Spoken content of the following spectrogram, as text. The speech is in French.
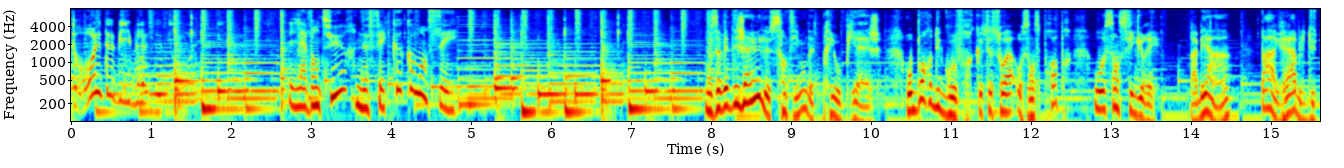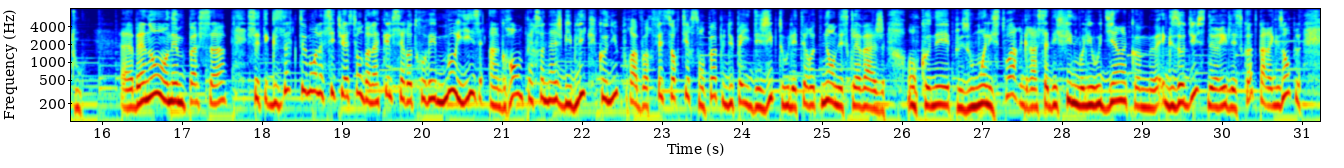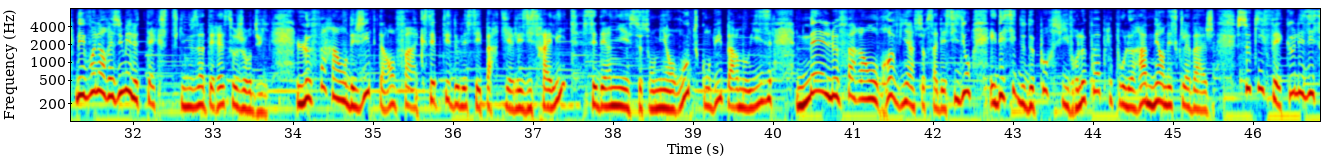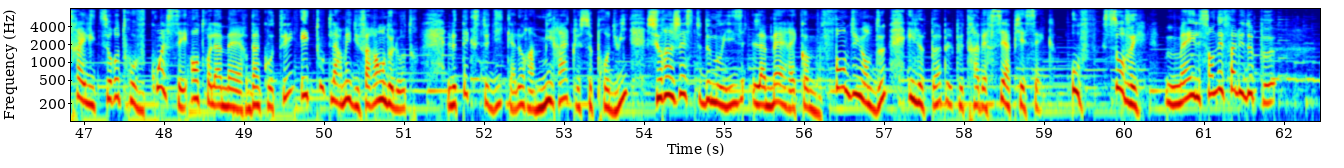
Drôle de Bible. L'aventure ne fait que commencer. Vous avez déjà eu le sentiment d'être pris au piège, au bord du gouffre, que ce soit au sens propre ou au sens figuré. Pas bien, hein? Pas agréable du tout. Eh ben non, on n'aime pas ça. C'est exactement la situation dans laquelle s'est retrouvé Moïse, un grand personnage biblique connu pour avoir fait sortir son peuple du pays d'Égypte où il était retenu en esclavage. On connaît plus ou moins l'histoire grâce à des films hollywoodiens comme Exodus de Ridley Scott par exemple, mais voilà en résumé le texte qui nous intéresse aujourd'hui. Le pharaon d'Égypte a enfin accepté de laisser partir les Israélites. Ces derniers se sont mis en route, conduits par Moïse, mais le pharaon revient sur sa décision et décide de poursuivre le peuple pour le ramener en esclavage. Ce qui fait que les Israélites se retrouvent coincés entre la mer d'un côté et toute l'armée du Pharaon de l'autre. Le texte dit qu'alors un miracle se produit. Sur un geste de Moïse, la mer est comme fendue en deux et le peuple peut traverser à pied sec. Ouf, sauvé Mais il s'en est fallu de peu.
